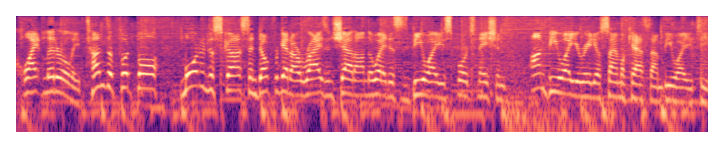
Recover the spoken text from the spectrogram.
Quite literally. Tons of football, more to discuss, and don't forget our Rise and Shout on the way. This is BYU Sports Nation on BYU Radio, simulcast on BYU TV.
